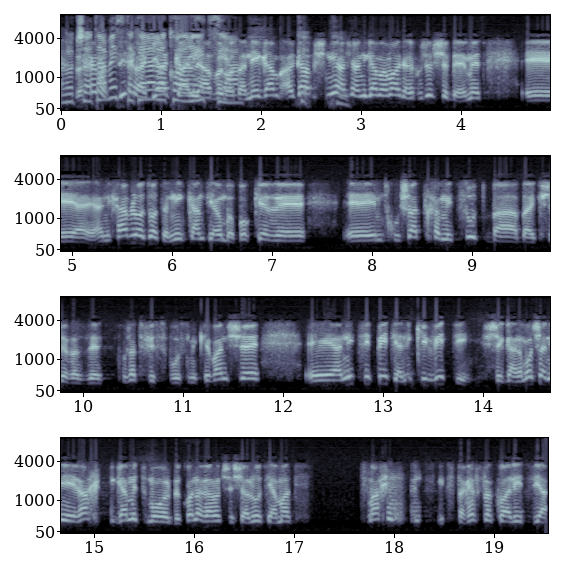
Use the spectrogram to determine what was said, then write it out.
אבל כשאתה מסתכל על הקואליציה... אני גם, אגב, כן. שנייה, שאני גם אמרתי, אני חושב שבאמת, אה, אני חייב להודות, אני קמתי היום בבוקר... אה, עם תחושת חמיצות בהקשר הזה, תחושת פספוס, מכיוון שאני ציפיתי, אני קיוויתי, שגם למרות שאני הערכתי גם אתמול, בכל הרעיונות ששאלו אותי, אמרתי, אשמח אם יצטרף לקואליציה,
